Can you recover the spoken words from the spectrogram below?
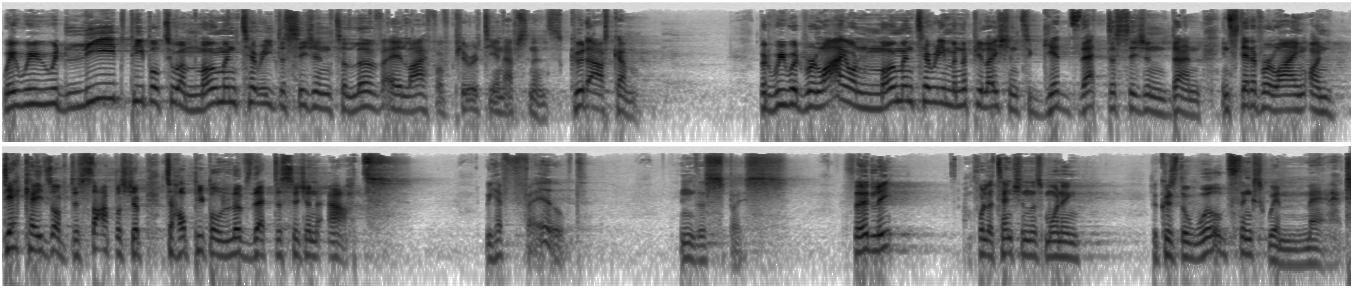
Where we would lead people to a momentary decision to live a life of purity and abstinence. Good outcome. But we would rely on momentary manipulation to get that decision done instead of relying on decades of discipleship to help people live that decision out. We have failed in this space. Thirdly, I'm full attention this morning because the world thinks we're mad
